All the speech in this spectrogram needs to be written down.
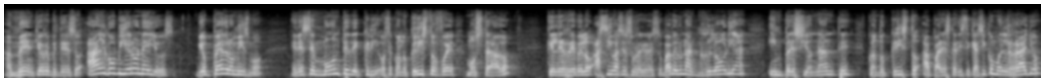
Amén, quiero repetir eso. Algo vieron ellos, vio Pedro mismo, en ese monte de Cristo, o sea, cuando Cristo fue mostrado, que le reveló, así va a ser su regreso. Va a haber una gloria impresionante cuando Cristo aparezca. Dice que así como el rayo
